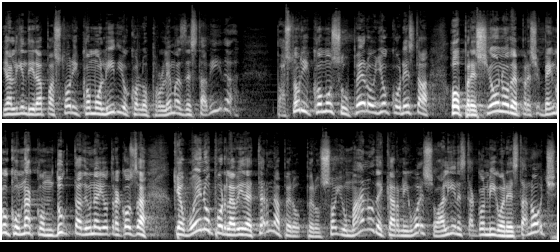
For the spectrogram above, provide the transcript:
Y alguien dirá, pastor, ¿y cómo lidio con los problemas de esta vida? Pastor, ¿y cómo supero yo con esta opresión o depresión? Vengo con una conducta de una y otra cosa. Que bueno por la vida eterna, pero, pero soy humano de carne y hueso. Alguien está conmigo en esta noche.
